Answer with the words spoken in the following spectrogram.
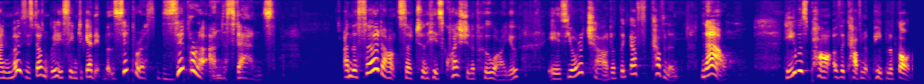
And Moses doesn't really seem to get it, but Zipporah, Zipporah understands. And the third answer to his question of who are you is you're a child of the covenant. Now, he was part of the covenant people of God,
